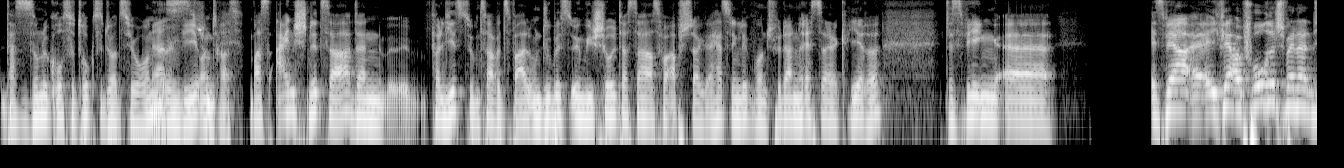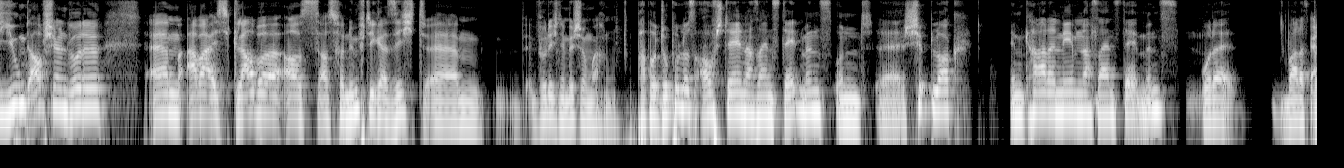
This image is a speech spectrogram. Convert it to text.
das ist so eine große Drucksituation Ja, das ist irgendwie. schon und krass. machst einen Schnitzer, dann äh, verlierst du im Zweifelsfall und du bist irgendwie schuld, dass der HSV absteigt. Herzlichen Glückwunsch für deinen Rest deiner Karriere. Deswegen, äh, es wäre, ich wäre euphorisch, wenn er die Jugend aufstellen würde. Ähm, aber ich glaube, aus, aus vernünftiger Sicht ähm, würde ich eine Mischung machen. Papadopoulos aufstellen nach seinen Statements und äh, Shiplock in Kader nehmen nach seinen Statements? Oder war das Ja.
